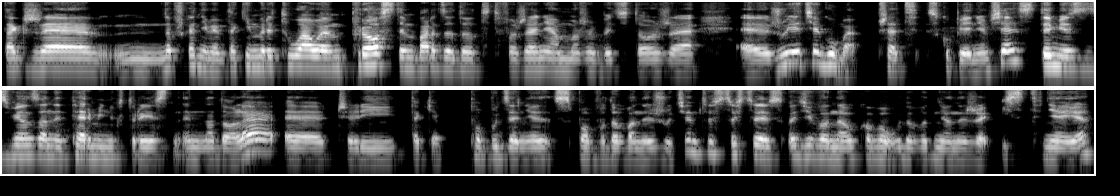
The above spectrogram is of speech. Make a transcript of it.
Także mm, na przykład, nie wiem, takim rytuałem prostym bardzo do odtworzenia może być to, że e, żujecie gumę przed skupieniem się. Z tym jest związany termin, który jest na dole, e, czyli takie pobudzenie spowodowane rzuciem. To jest coś, co jest o dziwo naukowo udowodnione, że istnieje.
